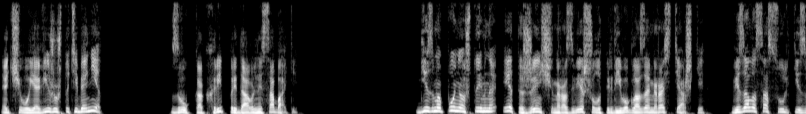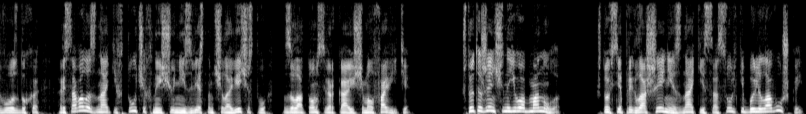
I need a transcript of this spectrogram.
Отчего я вижу, что тебя нет. Звук, как хрип придавленной собаки. Гизма понял, что именно эта женщина развешивала перед его глазами растяжки, вязала сосульки из воздуха, рисовала знаки в тучах на еще неизвестном человечеству золотом сверкающем алфавите. Что эта женщина его обманула, что все приглашения, знаки и сосульки были ловушкой.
